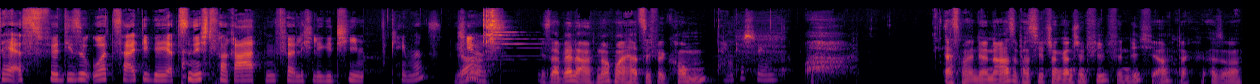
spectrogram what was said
Der ist für diese Uhrzeit, die wir jetzt nicht verraten, völlig legitim. Clemens? Ja. Cheers. Isabella, nochmal herzlich willkommen. Dankeschön. Oh. Erstmal in der Nase passiert schon ganz schön viel, finde ich, ja. Da, also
